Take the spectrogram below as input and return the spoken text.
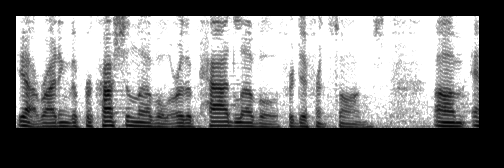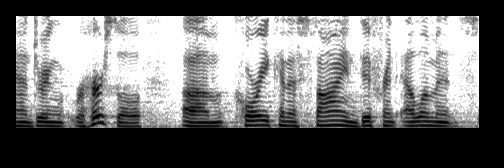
yeah, writing the percussion level or the pad level for different songs. Um, and during rehearsal, um, Corey can assign different elements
